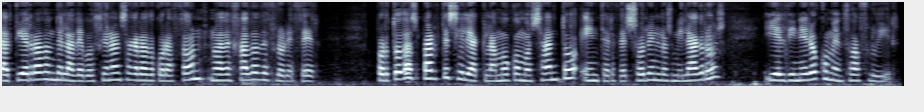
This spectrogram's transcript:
la tierra donde la devoción al Sagrado Corazón no ha dejado de florecer. Por todas partes se le aclamó como santo e intercesor en los milagros y el dinero comenzó a fluir.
